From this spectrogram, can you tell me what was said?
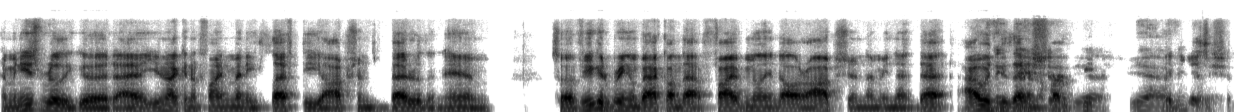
I mean, he's really good. I, you're not going to find many lefty options better than him. So if you could bring him back on that five million dollar option, I mean that, that I would I do that in a heartbeat. Yeah, yeah, I think just, they should.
